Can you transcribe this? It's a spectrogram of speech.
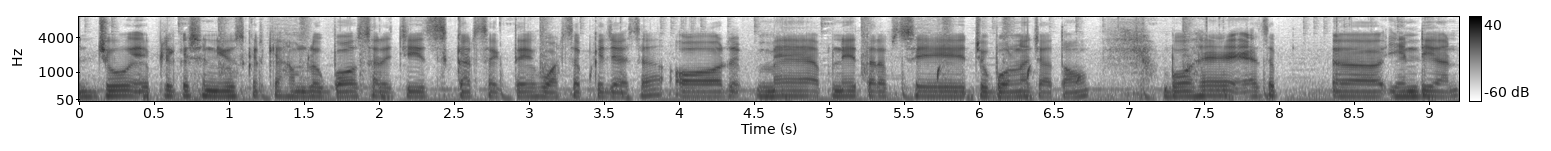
जो एप्लीकेशन यूज़ करके हम लोग बहुत सारी चीज़ कर सकते हैं व्हाट्सएप के जैसा। और मैं अपने तरफ़ से जो बोलना चाहता हूँ, वो है एज अ इंडियन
